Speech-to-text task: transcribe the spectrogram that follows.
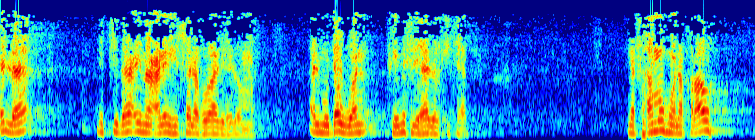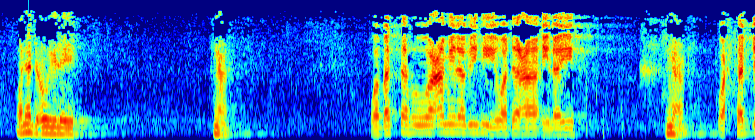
إلا باتباع ما عليه سلف هذه الأمة المدون في مثل هذا الكتاب. نفهمه ونقرأه وندعو إليه. نعم. وبثه وعمل به ودعا إليه. نعم. واحتج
